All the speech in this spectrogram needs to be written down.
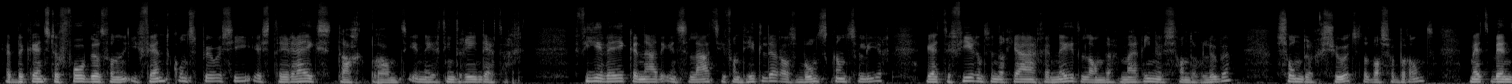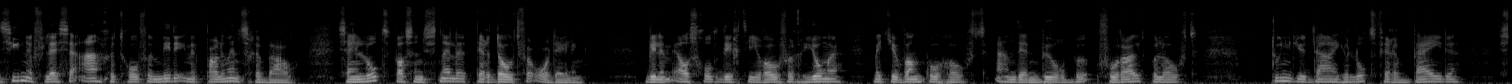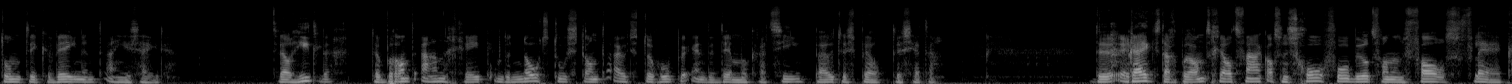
Het bekendste voorbeeld van een event conspiracy is de Rijksdagbrand in 1933. Vier weken na de installatie van Hitler als bondskanselier werd de 24-jarige Nederlander Marinus van der Lubbe, zonder shirt, dat was verbrand, met benzineflessen aangetroffen midden in het parlementsgebouw. Zijn lot was een snelle ter dood veroordeling. Willem Elschot dicht hierover: Jongen, met je wankelhoofd aan den bul vooruit beloofd, toen je daar je lot verbeide, stond ik wenend aan je zijde. Terwijl Hitler de brand aangreep om de noodtoestand uit te roepen en de democratie buitenspel te zetten. De Rijksdagbrand geldt vaak als een schoolvoorbeeld van een false flag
